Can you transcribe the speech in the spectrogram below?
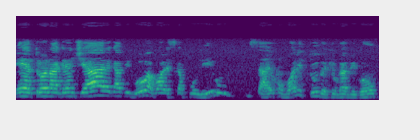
Entrou na grande área, Gabigol, a bola escapuliu e saiu com bola e tudo aqui o Gabigol.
